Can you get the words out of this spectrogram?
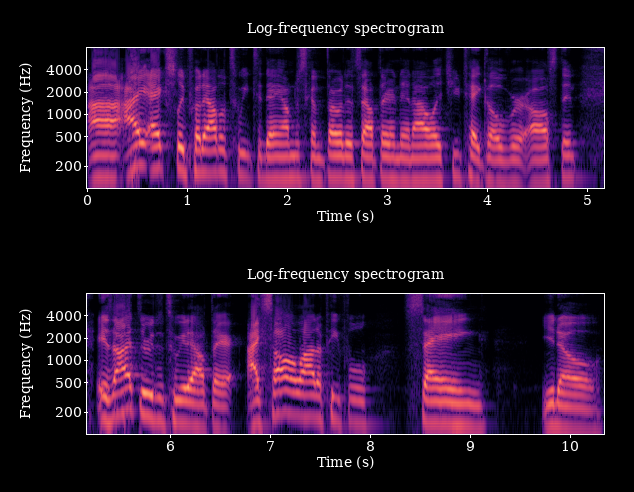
Uh, I actually put out a tweet today. I'm just to throw this out there and then I'll let you take over, Austin. Is I threw the tweet out there. I saw a lot of people saying, you know,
